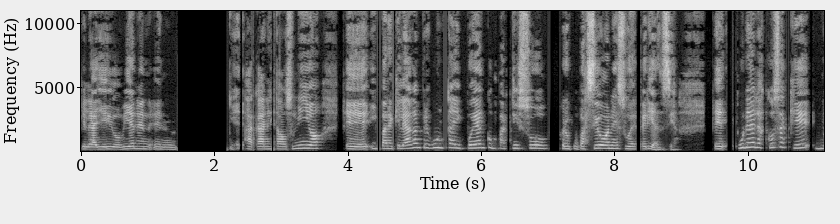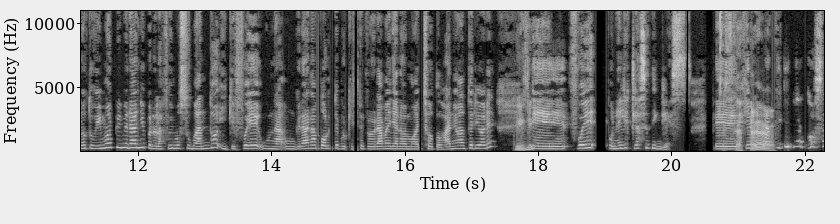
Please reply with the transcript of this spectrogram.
le haya ido bien en, acá en Estados Unidos eh, y para que le hagan preguntas y puedan compartir sus preocupaciones, sus experiencias. Eh, una de las cosas que no tuvimos el primer año, pero la fuimos sumando y que fue una, un gran aporte, porque este programa ya lo hemos hecho dos años anteriores, eh, fue ponerles clases de inglés. que es una típica cosa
